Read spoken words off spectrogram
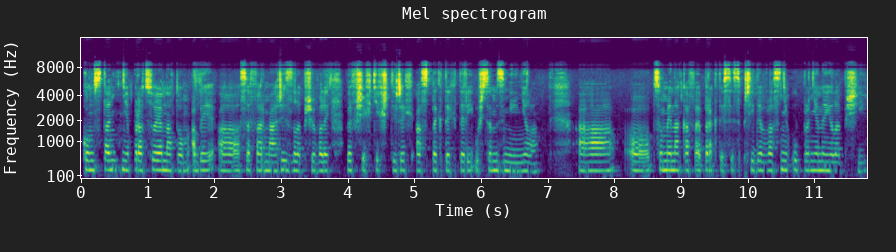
konstantně pracuje na tom, aby se farmáři zlepšovali ve všech těch čtyřech aspektech, který už jsem zmínila. A co mi na Café Practices přijde vlastně úplně nejlepší,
